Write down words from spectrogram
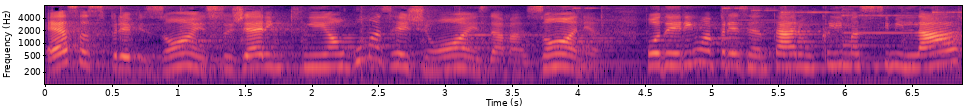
Essas previsões sugerem que em algumas regiões da Amazônia poderiam apresentar um clima similar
